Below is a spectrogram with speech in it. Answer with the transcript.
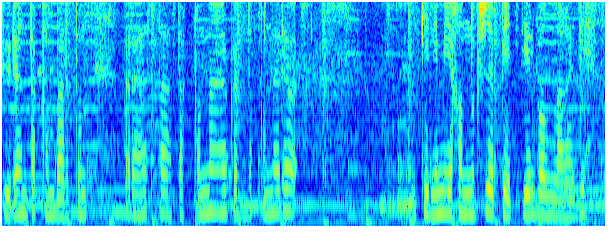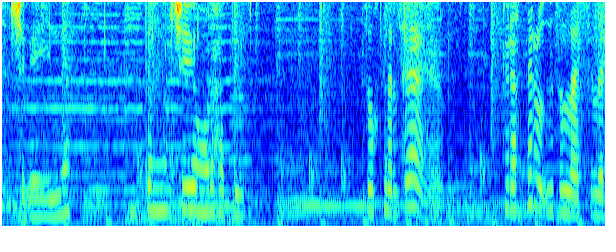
хүрен таккан бартын раста канара келем яханнык жапеттер боллага ди чыгайны. Тоннукчы яңыр хатыгын Докторга күрәктер ытылачылар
